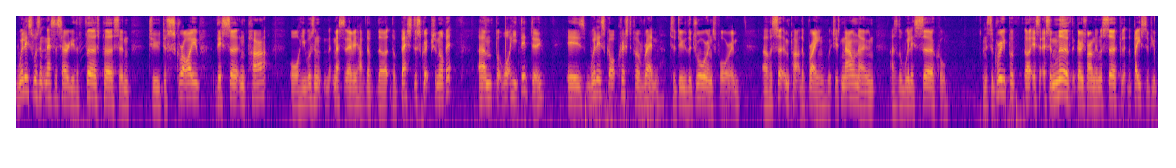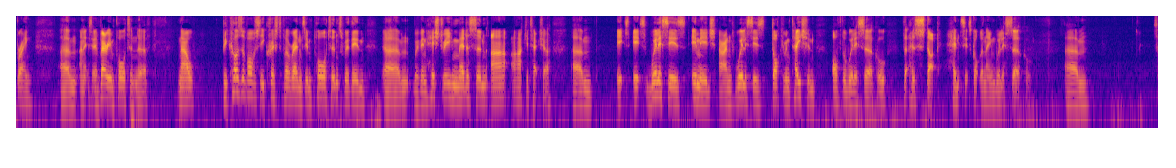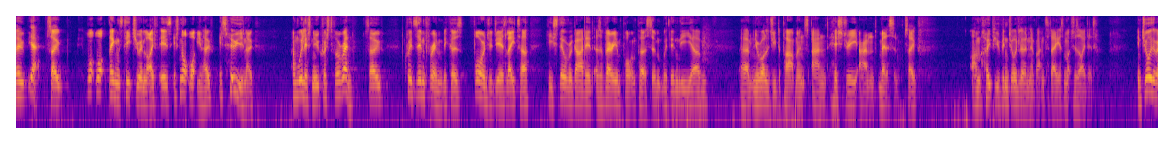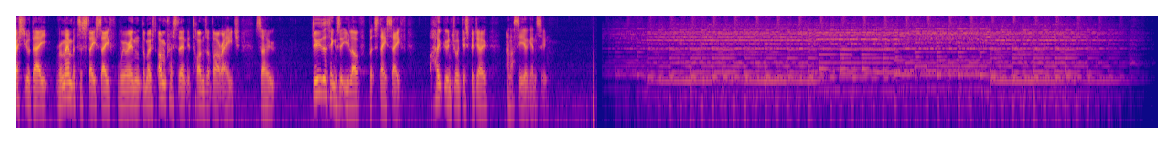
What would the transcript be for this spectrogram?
Willis wasn't necessarily the first person to describe this certain part or he wasn't necessarily have the, the, the best description of it. Um, but what he did do is Willis got Christopher Wren to do the drawings for him of a certain part of the brain, which is now known as the Willis Circle. And it's a group of, uh, it's, it's, a nerve that goes around in a circle at the base of your brain. Um, and it's a very important nerve. Now, because of obviously Christopher Wren's importance within um, within history, medicine, art, architecture, um, it's it's Willis's image and Willis's documentation of the Willis Circle that has stuck, hence it's got the name Willis Circle. Um, so yeah, so what what things teach you in life is it's not what you know, it's who you know. And Willis knew Christopher Wren, so quids in for him because 400 years later, he's still regarded as a very important person within the um, um, neurology departments and history and medicine. So I hope you've enjoyed learning about him today as much as I did. Enjoy the rest of your day. Remember to stay safe. We're in the most unprecedented times of our age. So do the things that you love, but stay safe. I hope you enjoyed this video and I'll see you again soon.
